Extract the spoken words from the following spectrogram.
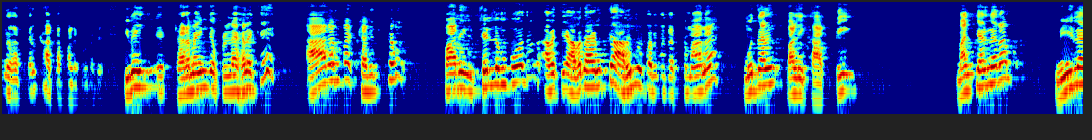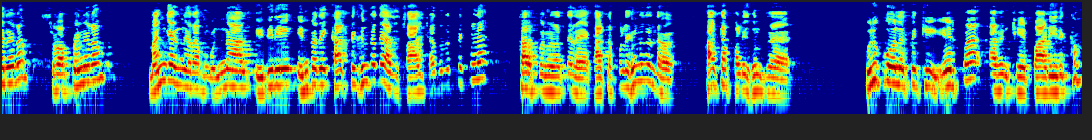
நிறத்தில் காட்டப்படுகின்றது. இவை திறமைந்த பிள்ளைகளுக்கு ஆரம்ப கருத்தும் பாதையில் செல்லும் போது அவற்றை அவதானித்து அறிவு பெறுவதற்குமான முதல் வழிகாட்டி. மஞ்சள் நிறம் நீல நிறம் சிவப்பு நிறம் மஞ்சள் நிறம் முன்னால் எதிரே என்பதை காட்டுகின்றது. அது சால் சதுரத்துக்குள்ள கருப்பு நிறத்தில் காட்டப்படுகின்றது. அந்த காட்டப்படுகின்ற உருக்கோலத்துக்கு ஏற்ப அதன் செயற்பாடு இருக்கும்.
